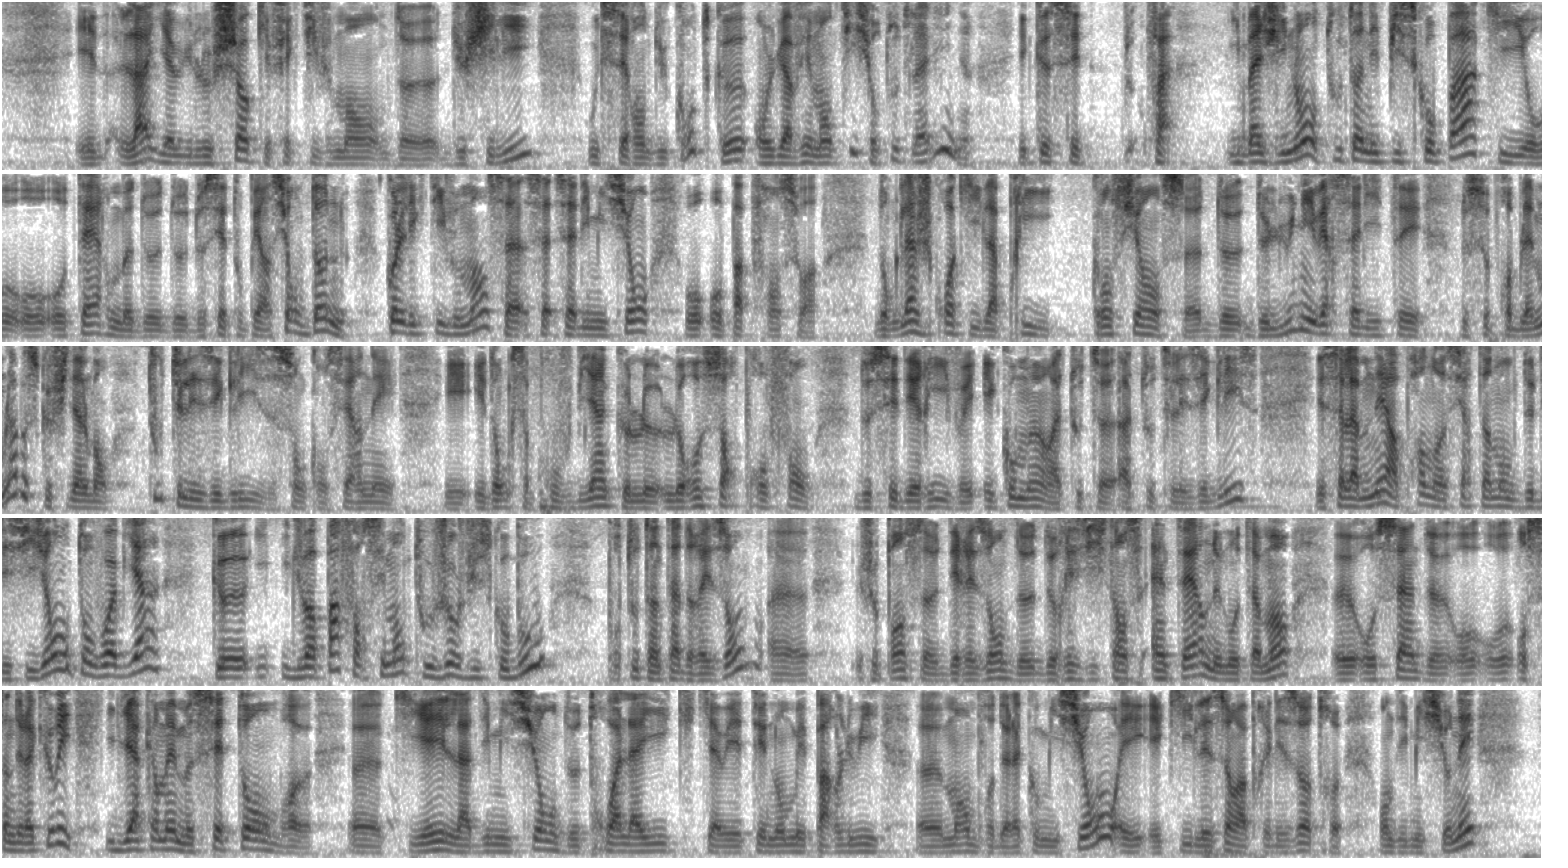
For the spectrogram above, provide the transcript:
Et là, il y a eu le choc effectivement de, du Chili, où il s'est rendu compte qu'on lui avait menti sur toute la ligne et que c'est, enfin, Imaginons tout un épiscopat qui, au, terme de, de, cette opération, donne collectivement sa, démission au, pape François. Donc là, je crois qu'il a pris conscience de, l'universalité de ce problème-là, parce que finalement, toutes les églises sont concernées, et, donc ça prouve bien que le, ressort profond de ces dérives est, commun à toutes, les églises, et ça l'a amené à prendre un certain nombre de décisions dont on voit bien qu'il ne va pas forcément toujours jusqu'au bout, pour tout un tas de raisons. Euh, je pense des raisons de, résistance interne, notamment euh, au sein de au, la curie. Il y a quand même cette ombre euh, qui est la démission de trois laïcs qui avaient été nommés par lui euh, membres de la commission et, qui les uns après les autres ont démissionné.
